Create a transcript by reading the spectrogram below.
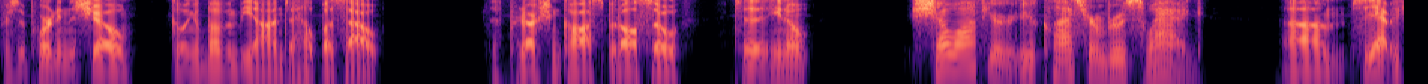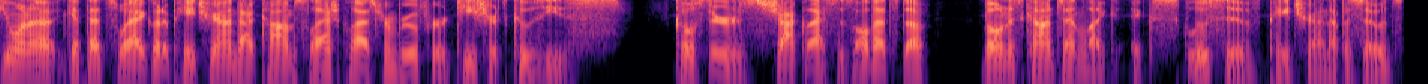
for supporting the show, going above and beyond to help us out with production costs, but also to, you know, show off your, your classroom brew swag. Um, so yeah, if you want to get that swag, go to patreon.com slash classroom brew for t-shirts, koozies, coasters, shot glasses, all that stuff. Bonus content like exclusive Patreon episodes,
